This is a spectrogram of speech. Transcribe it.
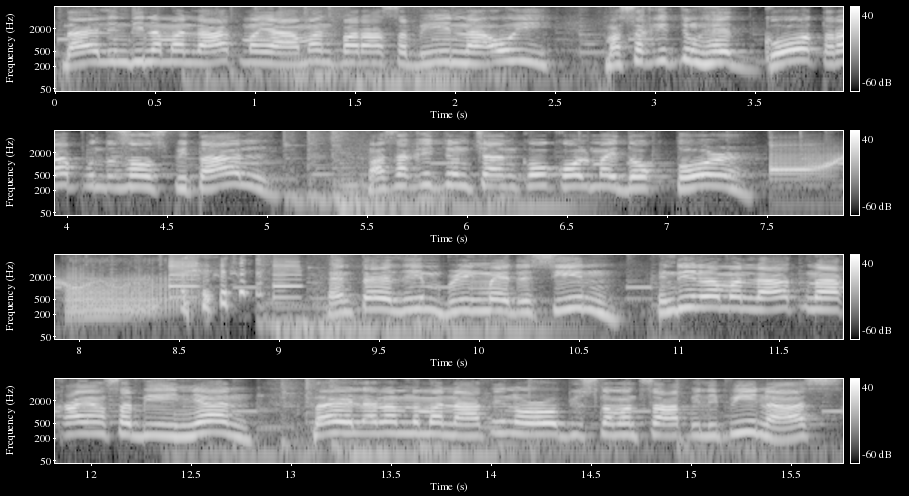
Dahil hindi naman lahat mayaman para sabihin na, uy, masakit yung head ko, tara punta sa ospital. Masakit yung chan ko, call my doctor. And tell him bring medicine. Hindi naman lahat na kayang sabihin yan. Dahil alam naman natin or obvious naman sa Pilipinas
